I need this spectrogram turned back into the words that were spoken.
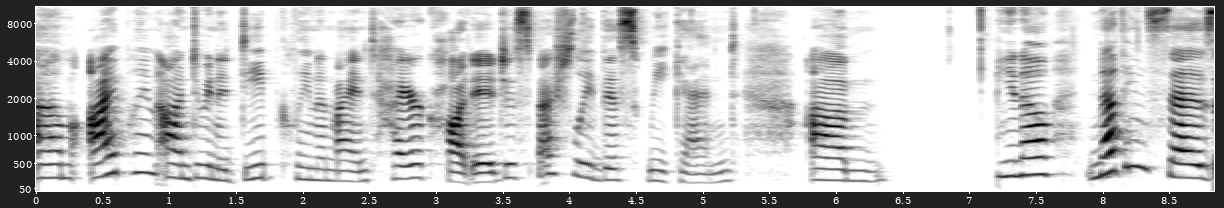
um, I plan on doing a deep clean in my entire cottage, especially this weekend. Um, you know, nothing says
